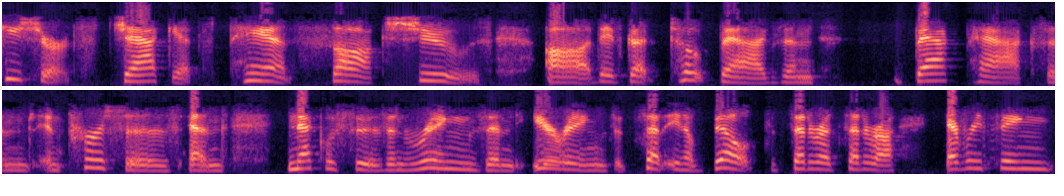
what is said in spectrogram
t-shirts, jackets, pants, socks, shoes. Uh, they've got tote bags and backpacks and, and purses and necklaces and rings and earrings, etc., you know, belts, et cetera, et cetera. Everything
